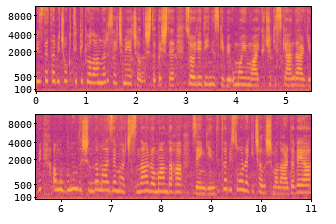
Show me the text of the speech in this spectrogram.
Biz de tabii çok tipik olanları seçmeye çalıştık. İşte söylediğiniz gibi Umay Umay, Küçük İskender gibi. Ama bunun dışında malzeme açısından roman daha zengindi. Tabii sonraki çalışmalarda veya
